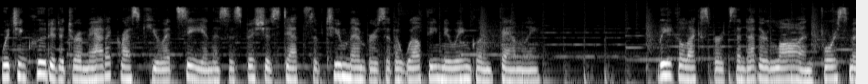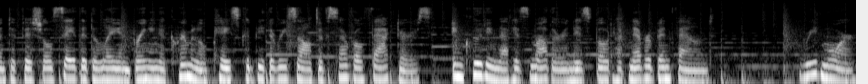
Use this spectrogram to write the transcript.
which included a dramatic rescue at sea and the suspicious deaths of two members of a wealthy New England family. Legal experts and other law enforcement officials say the delay in bringing a criminal case could be the result of several factors, including that his mother and his boat have never been found. Read more.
